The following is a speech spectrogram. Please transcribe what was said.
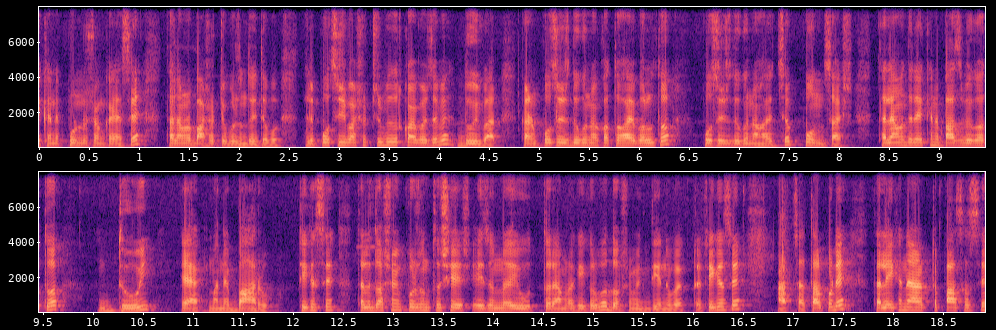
এখানে পূর্ণ সংখ্যায় আছে, তাহলে আমরা বাষট্টি পর্যন্তই দেবো। তাহলে পঁচিশ বাষট্টির ভিতর কয়বার যাবে? দুইবার। কারণ পঁচিশ দুগুণা কত হয় বলতো? পঁচিশ দুগুণা হচ্ছে পঞ্চাশ। তাহলে আমাদের এখানে বাঁচবে কত? দুই, এক মানে বারো। ঠিক আছে? তাহলে দশমিক পর্যন্ত শেষ। এই জন্য এই উত্তরে আমরা কি করব? দশমিক দিয়ে নেব একটা, ঠিক আছে? আচ্ছা তারপরে তাহলে এখানে আর একটা পাঁচ আছে,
